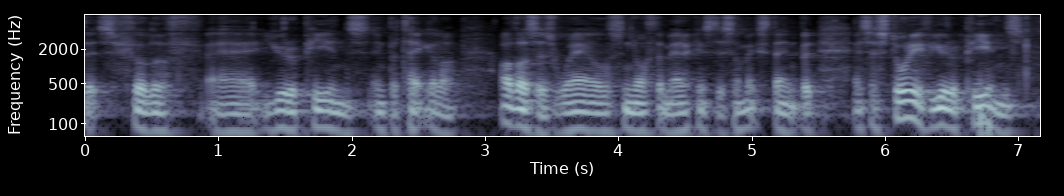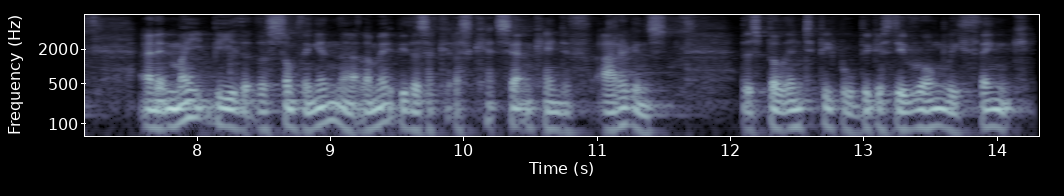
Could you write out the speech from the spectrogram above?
that's full of uh, Europeans in particular, others as well as North Americans to some extent. But it's a story of Europeans. And it might be that there's something in that. There might be there's a, a certain kind of arrogance that's built into people because they wrongly think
